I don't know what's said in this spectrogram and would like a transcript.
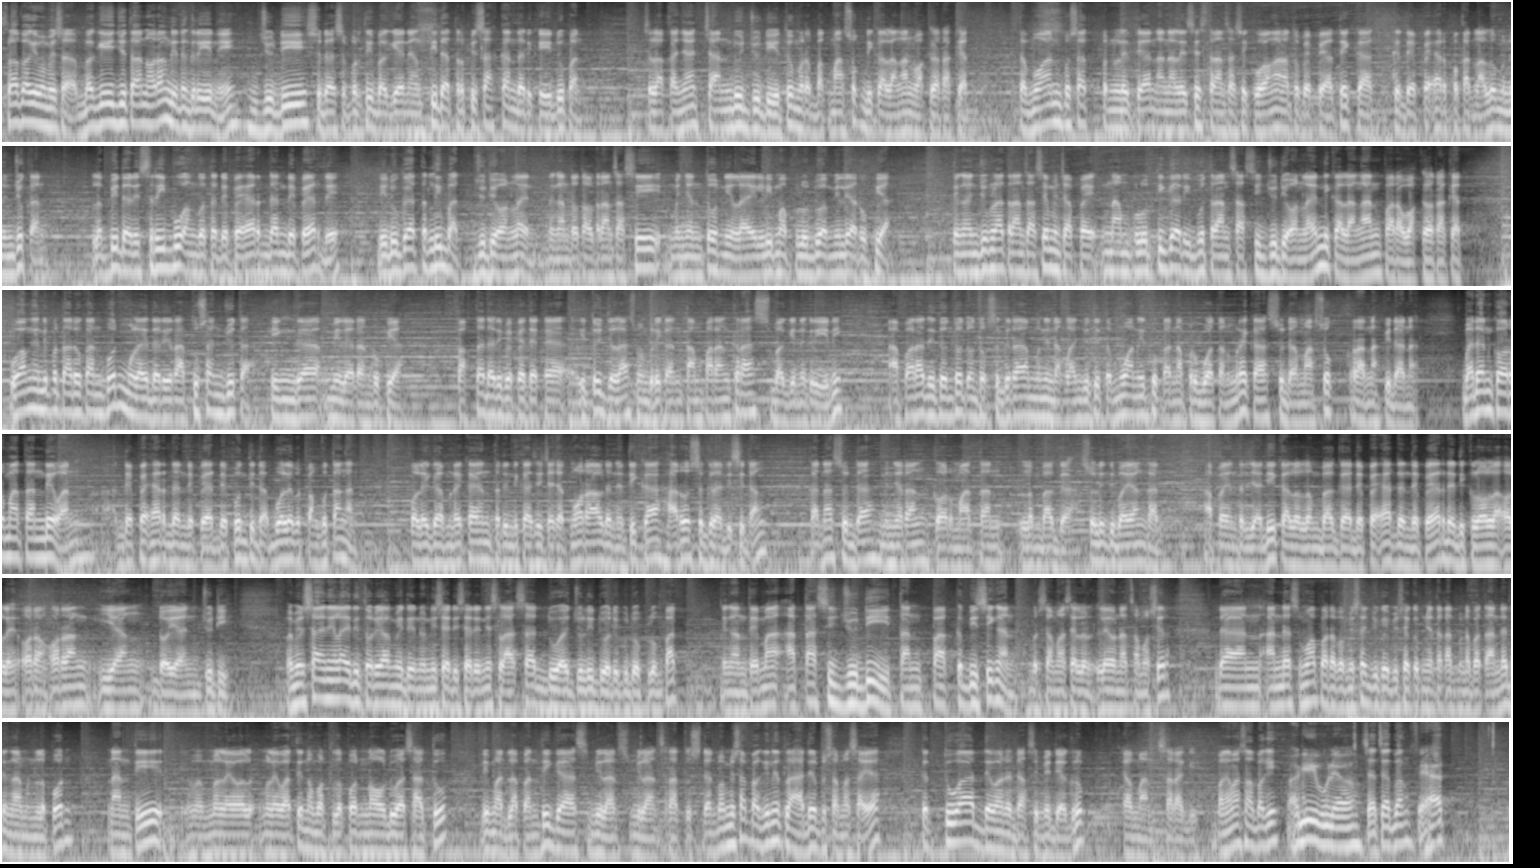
Selamat pagi pemirsa. Bagi jutaan orang di negeri ini, judi sudah seperti bagian yang tidak terpisahkan dari kehidupan. Celakanya candu judi itu merebak masuk di kalangan wakil rakyat. Temuan Pusat Penelitian Analisis Transaksi Keuangan atau PPATK ke DPR pekan lalu menunjukkan lebih dari seribu anggota DPR dan DPRD diduga terlibat judi online dengan total transaksi menyentuh nilai 52 miliar rupiah dengan jumlah transaksi mencapai 63 ribu transaksi judi online di kalangan para wakil rakyat. Uang yang dipertaruhkan pun mulai dari ratusan juta hingga miliaran rupiah. Fakta dari PPTK itu jelas memberikan tamparan keras bagi negeri ini. Aparat dituntut untuk segera menindaklanjuti temuan itu karena perbuatan mereka sudah masuk ranah pidana. Badan Kehormatan Dewan, DPR dan DPRD pun tidak boleh berpangku tangan. Kolega mereka yang terindikasi cacat moral dan etika harus segera disidang karena sudah menyerang kehormatan lembaga. Sulit dibayangkan apa yang terjadi kalau lembaga DPR dan DPRD dikelola oleh orang-orang yang doyan judi. Pemirsa inilah editorial Media Indonesia di seri ini Selasa 2 Juli 2024 dengan tema Atasi Judi Tanpa Kebisingan bersama saya Leonard Samosir dan Anda semua para pemirsa juga bisa ikut menyatakan pendapat Anda dengan menelepon nanti melewati nomor telepon 021 583 9900 dan pemirsa pagi ini telah hadir bersama saya Ketua Dewan Redaksi Media Group Elman Saragi. Bang Elman selamat pagi. Pagi Bung Leo. Sehat-sehat Bang? Sehat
